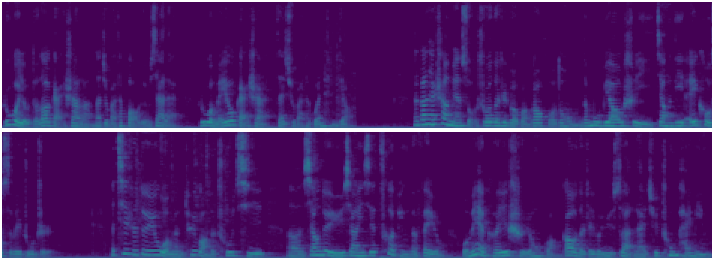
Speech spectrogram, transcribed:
如果有得到改善了，那就把它保留下来；如果没有改善，再去把它关停掉。那刚才上面所说的这个广告活动，我们的目标是以降低 ACOS 为主旨。那其实对于我们推广的初期，呃，相对于像一些测评的费用，我们也可以使用广告的这个预算来去冲排名，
